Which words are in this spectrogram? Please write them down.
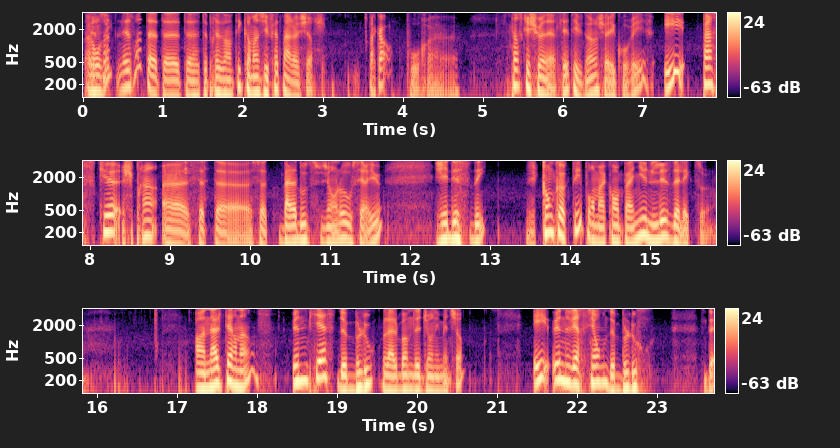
Allons-y. Laisse-moi- Laisse-moi te, te- te- te présenter comment j'ai fait ma recherche D'accord. pour. euh, parce que je suis un athlète, évidemment, je suis allé courir. Et parce que je prends euh, cette, euh, cette balado-diffusion-là au sérieux, j'ai décidé, j'ai concocté pour m'accompagner une liste de lecture. En alternance, une pièce de Blue, l'album de Joni Mitchell, et une version de Blue de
